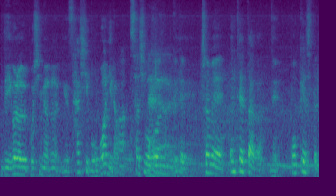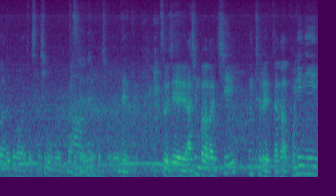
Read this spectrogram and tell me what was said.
근데 이걸 보시면은 이게 45번이라고. 아, 45번 네. 그렇게 처음에 은퇴했다가 네, 복귀했을 때 받아보러가지고 45번 맞아요. 네, 네. 그렇죠. 네, 네. 그래서 이제 아신 바와 같이 은퇴를 했다가 본인이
